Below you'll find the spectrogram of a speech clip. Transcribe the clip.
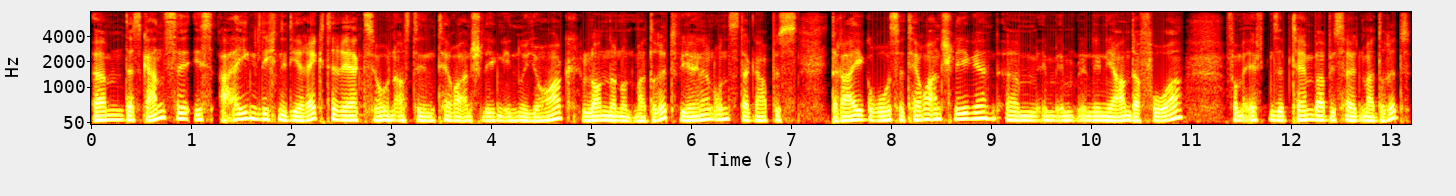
Ähm, das Ganze ist eigentlich eine direkte Reaktion aus den Terroranschlägen in New York, London und Madrid. Wir erinnern uns, da gab es drei große Terroranschläge ähm, im, im, in den Jahren davor, vom 11. September bis halt Madrid.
